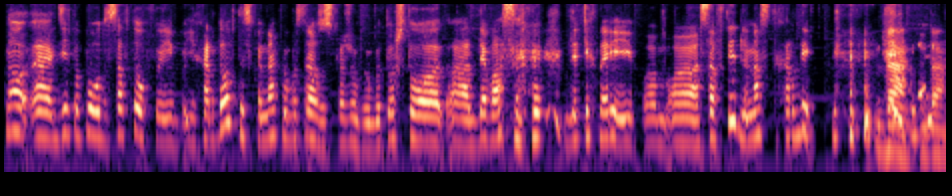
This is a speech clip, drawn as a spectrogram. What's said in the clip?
Ну, а, здесь по поводу софтов и, и хардов, то есть, я как бы сразу скажу, как бы то, что а, для вас, для технарей а, софты, для нас это харды. Да, да.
